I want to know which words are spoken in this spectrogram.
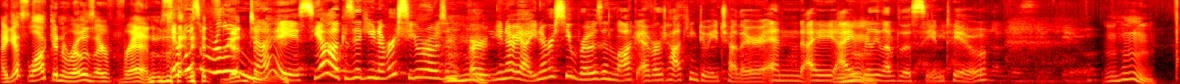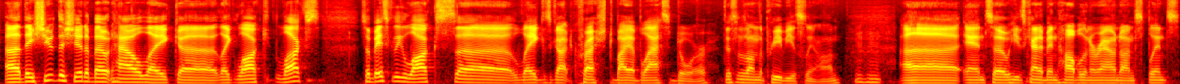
I guess Locke and Rose are friends. It was really good to me. nice, yeah, because like you never see Rose and or you know, yeah, you never see Rose and Locke ever talking to each other, and I I really loved this scene too. Mm-hmm. Uh, they shoot the shit about how like uh, like Locke Locke's so basically Locke's uh, legs got crushed by a blast door. This was on the previously on, uh, and so he's kind of been hobbling around on splints,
